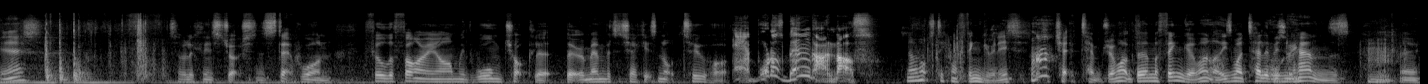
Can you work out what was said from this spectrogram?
Yes. Let's have a look at the instructions. Step one, fill the firing arm with warm chocolate, but remember to check it's not too hot. Eh, what does Boris Bengandas. No, I'm not sticking my finger in it. Check the temperature. I might burn my finger, won't I? These are my television Okay. hands. Hmm. No.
